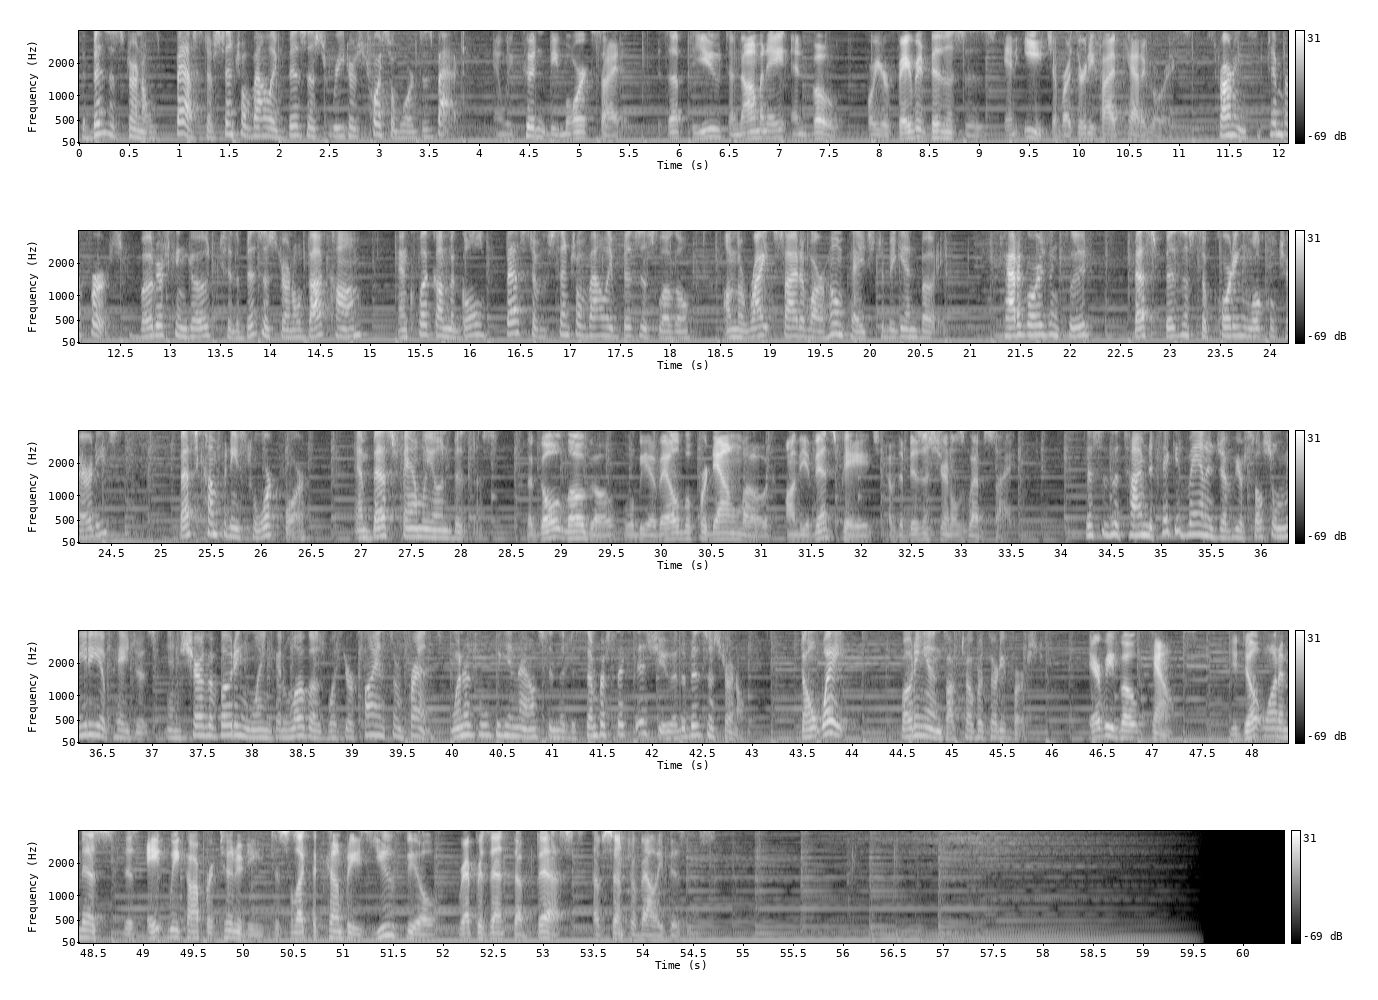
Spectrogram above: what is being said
The Business Journal's Best of Central Valley Business Readers' Choice Awards is back. And we couldn't be more excited. It's up to you to nominate and vote for your favorite businesses in each of our 35 categories. Starting September 1st, voters can go to thebusinessjournal.com and click on the gold Best of Central Valley Business logo on the right side of our homepage to begin voting. Categories include Best Business Supporting Local Charities, Best Companies to Work For, and Best Family Owned Business. The gold logo will be available for download on the events page of the Business Journal's website. This is the time to take advantage of your social media pages and share the voting link and logos with your clients and friends. Winners will be announced in the December 6th issue of the Business Journal. Don't wait. Voting ends October 31st. Every vote counts. You don't want to miss this eight week opportunity to select the companies you feel represent the best of Central Valley business.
